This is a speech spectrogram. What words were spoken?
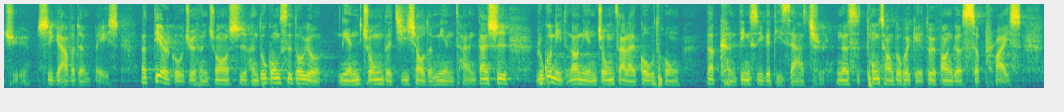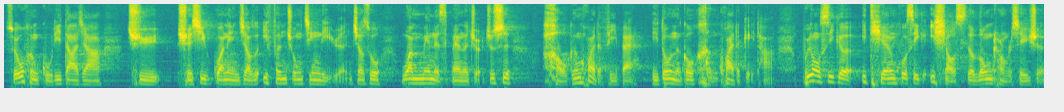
觉是一个 evidence base。那第二个我觉得很重要是，很多公司都有年终的绩效的面谈，但是如果你等到年终再来沟通，那肯定是一个 disaster，那是通常都会给对方一个 surprise。所以我很鼓励大家去。学习一个观念叫做一分钟经理人，叫做 one minute manager，就是好跟坏的 feedback，你都能够很快的给他，不用是一个一天或是一个一小时的 long conversation，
